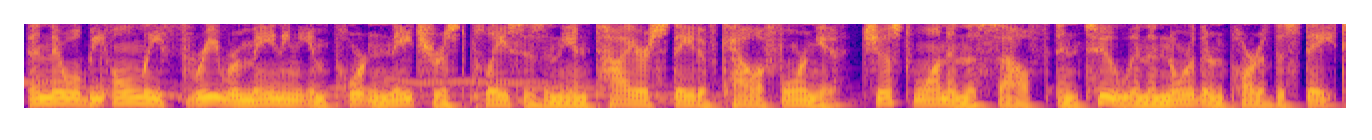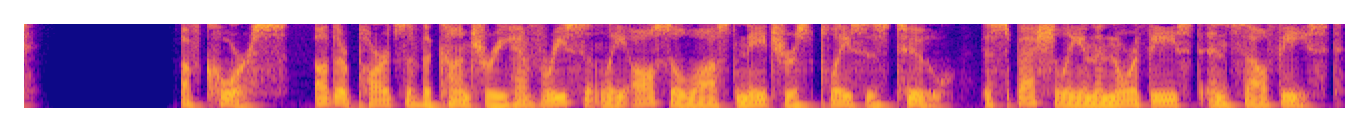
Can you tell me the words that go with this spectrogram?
then there will be only three remaining important naturist places in the entire state of California, just one in the south and two in the northern part of the state. Of course, other parts of the country have recently also lost naturist places too, especially in the northeast and southeast.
